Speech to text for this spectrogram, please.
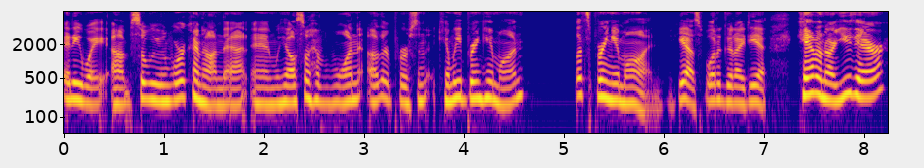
anyway, um, so we've been working on that. And we also have one other person. Can we bring him on? Let's bring him on. Yes, what a good idea. Kevin, are you there?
